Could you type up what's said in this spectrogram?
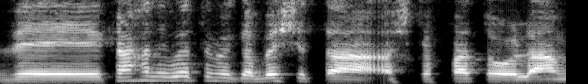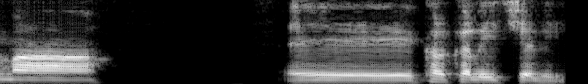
וככה אני בעצם מגבש את השקפת העולם הכלכלית שלי.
